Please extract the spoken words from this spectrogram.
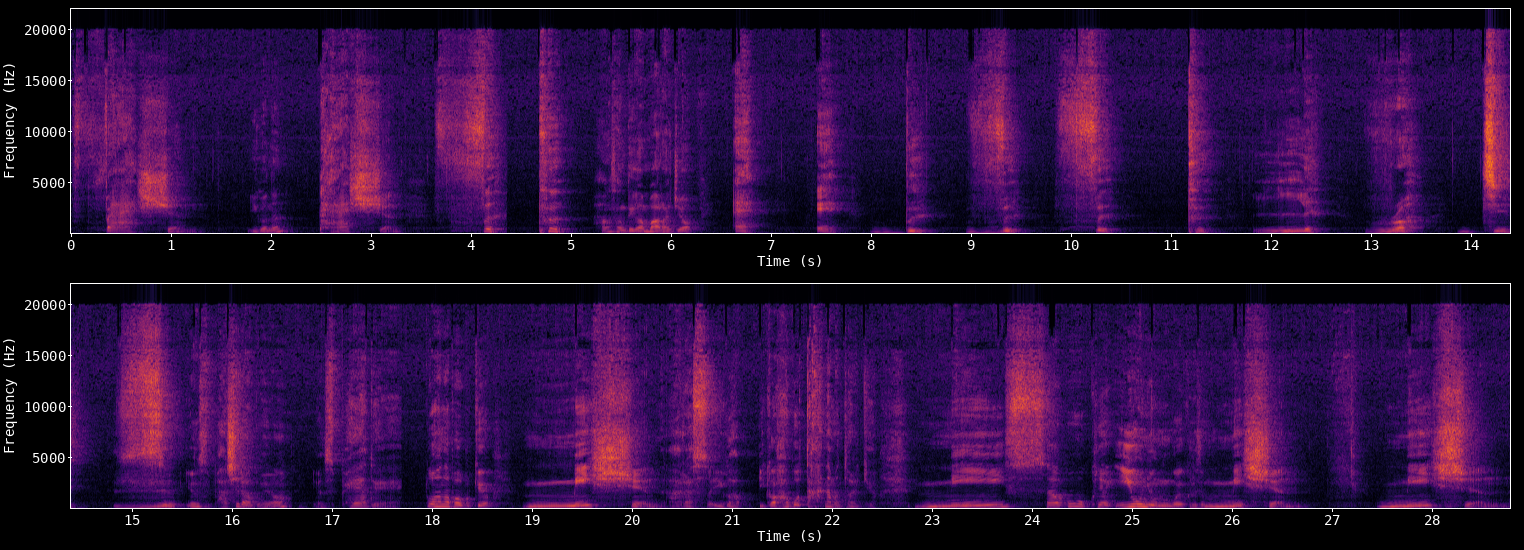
fashion 이거는 passion f p 항상 내가 말하죠. 에, 에, b, v, f, p, l, r, j, z 연습하시라고요. 연습해야 돼. 또 하나 봐볼게요. Mission 알았어. 이거 하- 이거 하고 딱 하나만 더 할게요. miss하고 그냥 이온이 오는 거예요. 그래서 mission, mission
